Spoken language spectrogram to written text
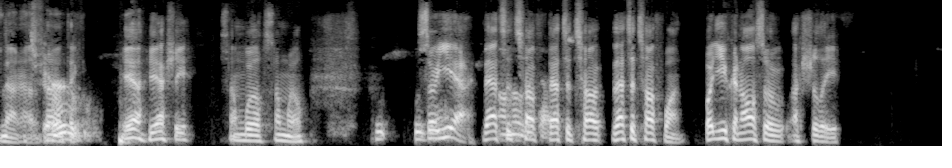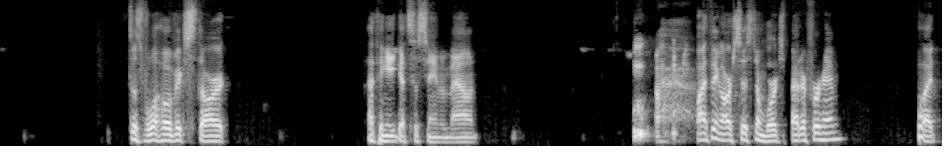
No, no, I That's don't think. Yeah, yeah, actually, some will, some will. So yeah, that's a tough. That's a tough. That's a tough one. But you can also actually. Does Vlahovic start? I think he gets the same amount. I think our system works better for him, but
